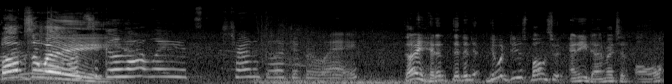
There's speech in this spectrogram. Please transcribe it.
Bombs Oh, away! To go that way. It's trying to go a different way. Did I hit it? Did it do, do bombs do any damage at all?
